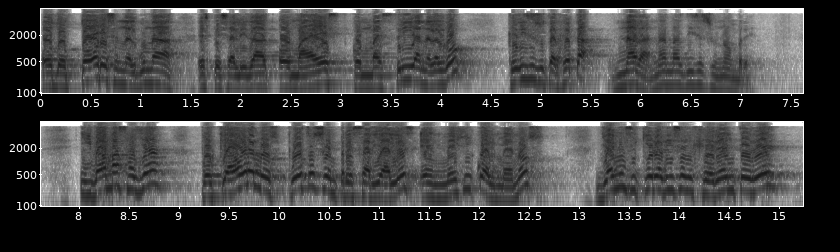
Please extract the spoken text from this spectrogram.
o doctores en alguna especialidad o maest con maestría en algo, ¿qué dice su tarjeta? Nada, nada más dice su nombre. Y va más allá. Porque ahora los puestos empresariales, en México al menos, ya ni siquiera dicen gerente de,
